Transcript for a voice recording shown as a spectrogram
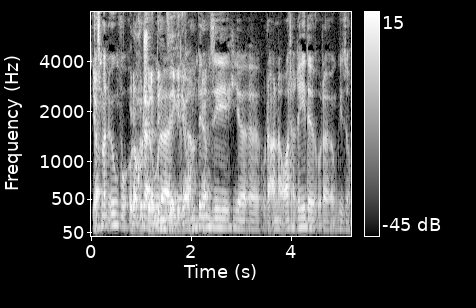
Ja. Dass man irgendwo Oder auch ein schöner Binnensee geht ja auch, am ja. Binnensee hier äh, oder an der Orte Rede oder irgendwie so.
